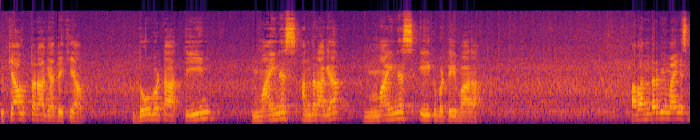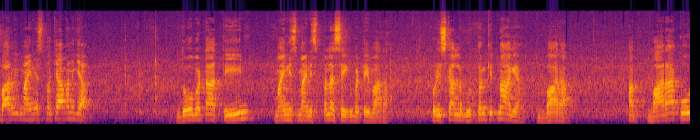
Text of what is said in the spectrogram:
तो क्या उत्तर आ गया देखिए आप? दो बटा तीन माइनस अंदर आ गया माइनस एक बटे बारह। अब अंदर भी माइनस बारह भी माइनस तो क्या बन गया? दो बटा तीन माइनस माइनस प्लस एक बटे बारह। और इसका लघुत्तम कितना आ गया? बारह। अब 12 को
